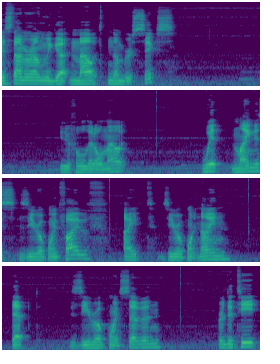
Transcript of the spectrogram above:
this time around we got mount number 6. Beautiful little mount. Width minus 0.5, height 0.9, depth 0.7. For the teeth,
